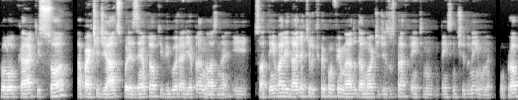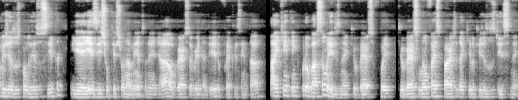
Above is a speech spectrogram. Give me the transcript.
colocar que só a partir de Atos, por exemplo, é o que vigoraria para nós, né? E só tem validade aquilo que foi confirmado da morte de Jesus para frente, não, tem sentido nenhum, né? O próprio Jesus quando ressuscita, e aí existe um questionamento, né, de ah, o verso é verdadeiro, foi acrescentado. Aí quem tem que provar são eles, né, que o verso foi que o verso não faz parte daquilo que Jesus disse, né?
